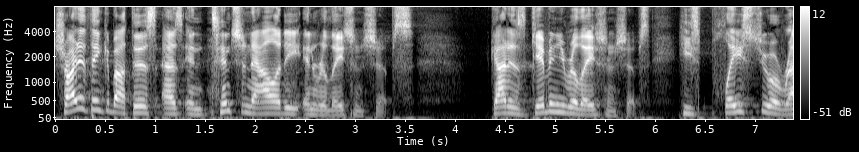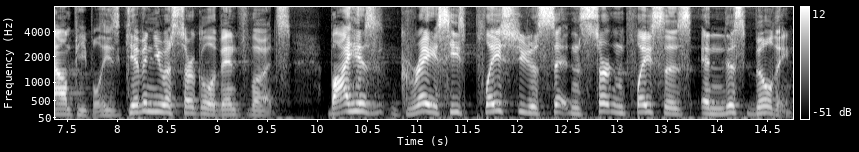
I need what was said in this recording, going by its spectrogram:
Try to think about this as intentionality in relationships. God has given you relationships. He's placed you around people. He's given you a circle of influence. By His grace, He's placed you to sit in certain places in this building.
